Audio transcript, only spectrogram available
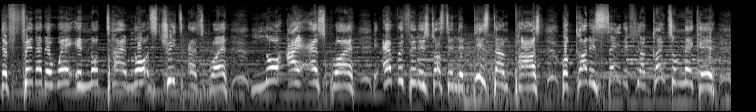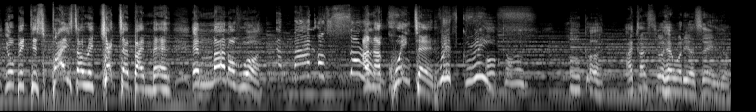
They faded away in no time, no street exploit, no eye exploit. Everything is just in the distant past. But God is saying, if you are going to make it, you'll be despised and rejected by men. A man of what? A man of sorrow. And acquainted with grief. Oh God. Oh God. I can't still hear what you're saying though.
